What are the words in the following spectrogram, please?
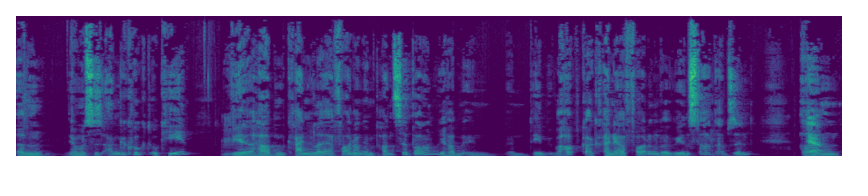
ähm, wir haben uns das angeguckt, okay, mhm. wir haben keinerlei Erfahrung im Panzerbauen, wir haben in, in dem überhaupt gar keine Erfahrung, weil wir ein Startup sind. Ja. Ähm,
